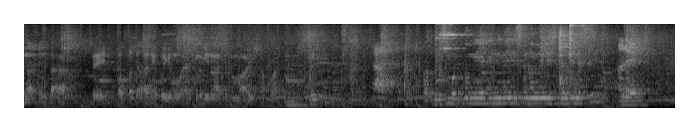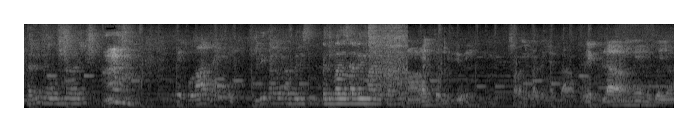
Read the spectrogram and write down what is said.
Dalasin natin lahat. Dahil papadaanin ko yung wire, lagyan natin ng maayos na kwan. Sige. Pabilis magdumi yan, nilinis ko ng linis ng linis eh. Alin? Ano, loob na ano. Eh, puna natin eh. Hindi ka mabilis. Pwede ba sa amin mga ka? Mga akin, tornilyo eh. Sa kanila ganyan lang. Clip lang yan, ganyan.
